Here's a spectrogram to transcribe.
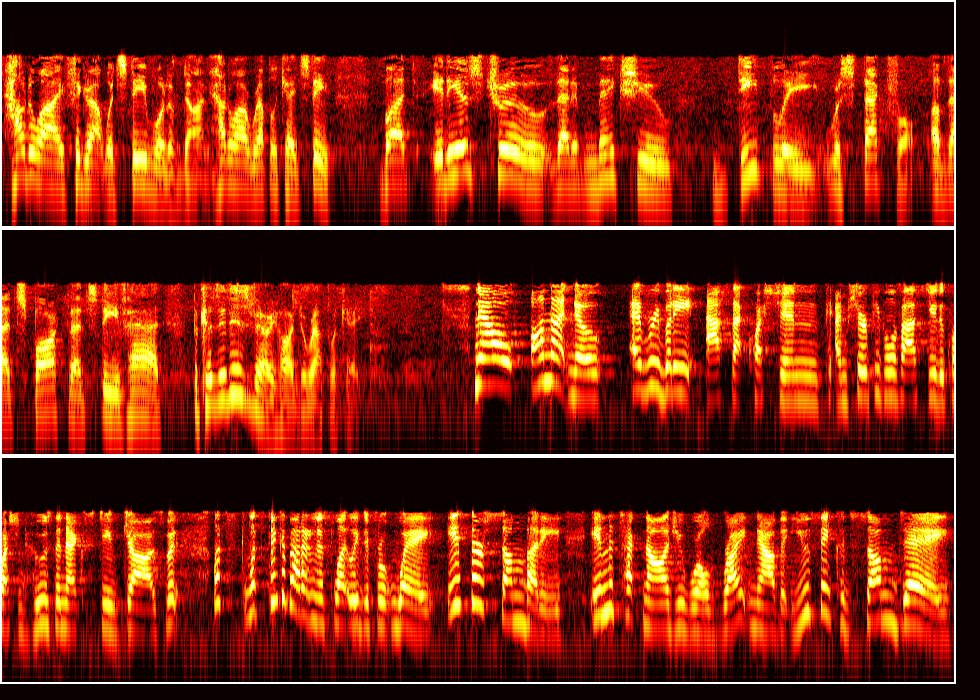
how do I figure out what Steve would have done? How do I replicate Steve? But it is true that it makes you deeply respectful of that spark that Steve had because it is very hard to replicate. Now, on that note, everybody asks that question. I'm sure people have asked you the question, who's the next Steve Jobs? But let's, let's think about it in a slightly different way. Is there somebody in the technology world right now that you think could someday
